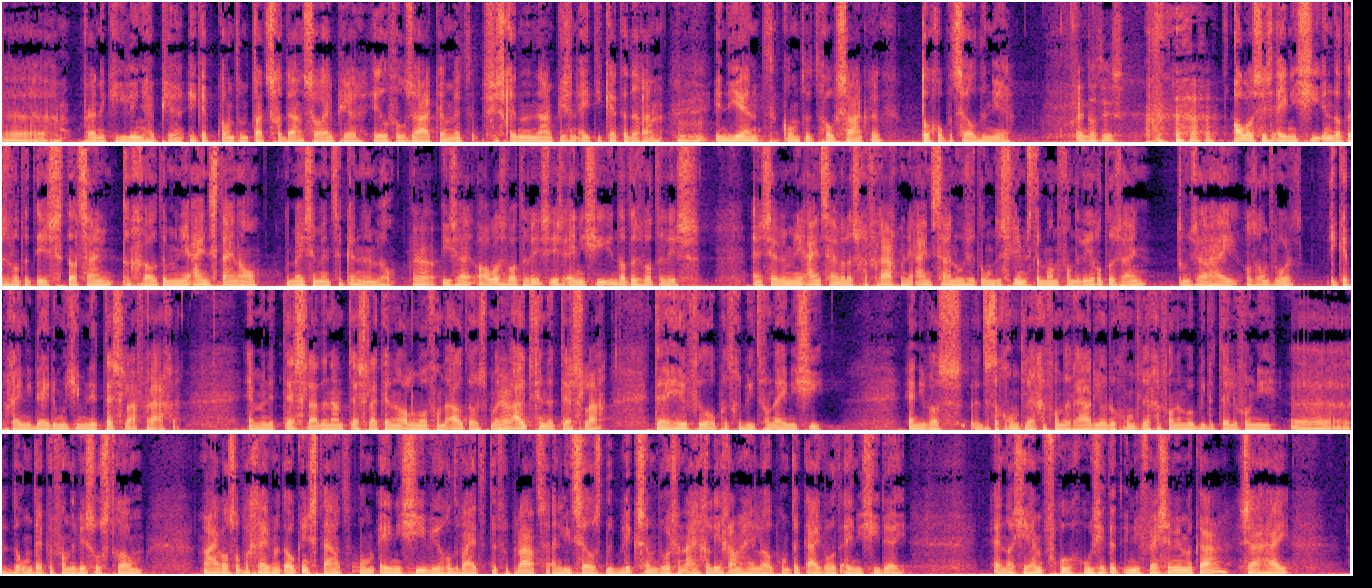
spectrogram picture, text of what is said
pranic healing heb je. Ik heb quantum touch gedaan. Zo heb je heel veel zaken met verschillende naampjes en etiketten eraan. Mhm. In die end komt het hoofdzakelijk toch op hetzelfde neer. En dat is? Alles is energie en dat is wat het is. Dat zijn de grote meneer Einstein al. De meeste mensen kennen hem wel. Ja. Die zei, alles wat er is, is energie en dat is wat er is. En ze hebben meneer Einstein wel eens gevraagd... meneer Einstein, hoe is het om de slimste man van de wereld te zijn? Toen zei hij als antwoord... ik heb geen idee, dan moet je meneer Tesla vragen. En meneer Tesla, de naam Tesla kennen we allemaal van de auto's... maar Ja. de uitvinder Tesla deed heel veel op het gebied van energie. En die was, het is de grondlegger van de radio... de grondlegger van de mobiele telefonie... eh, de ontdekker van de wisselstroom... Maar hij was op een gegeven moment ook in staat om energie wereldwijd te verplaatsen. En liet zelfs de bliksem door zijn eigen lichaam heen lopen om te kijken wat energie deed. En als je hem vroeg hoe zit het universum in elkaar, zei hij...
